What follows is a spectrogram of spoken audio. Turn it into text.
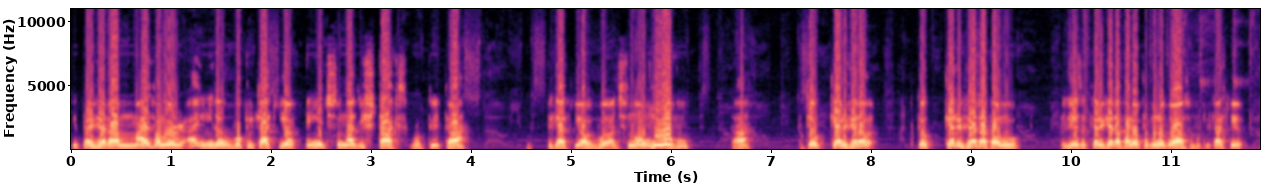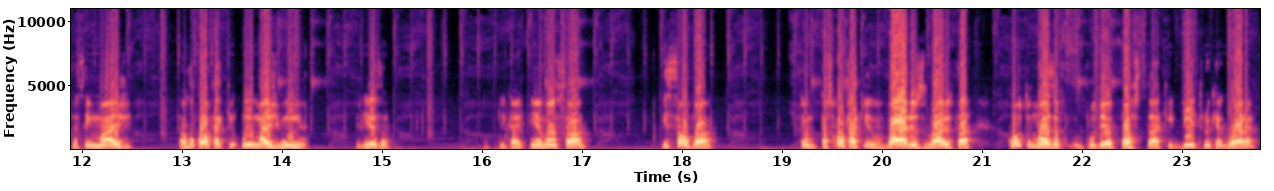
e para gerar mais valor ainda, vou clicar aqui ó, em adicionar destaques. Vou clicar, vou pegar aqui, ó, vou adicionar um novo, tá? Porque eu quero gerar, porque eu quero gerar valor, beleza? Eu quero gerar valor para o meu negócio. Vou clicar aqui nessa imagem, tá? Vou colocar aqui uma imagem minha, beleza? Vou clicar em avançar e salvar. Então posso colocar aqui vários, vários, tá? Quanto mais eu puder postar aqui dentro aqui agora,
